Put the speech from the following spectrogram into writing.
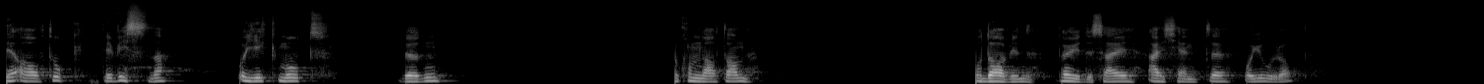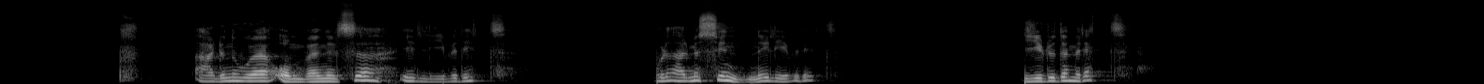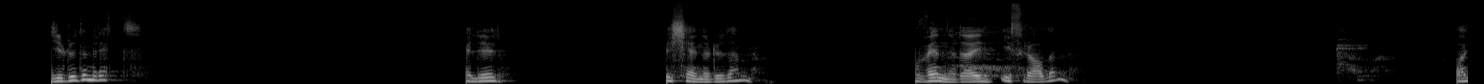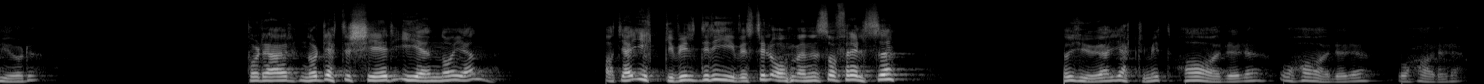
Det avtok, det visna og gikk mot døden. Så kom Natan, og David bøyde seg, erkjente og gjorde opp. Er det noe omvendelse i livet ditt? Hvordan er det med syndene i livet ditt? Gir du dem rett? Gir du dem rett? Eller bekjenner du dem og vender deg ifra dem? Hva gjør du? For det er når dette skjer igjen og igjen, at jeg ikke vil drives til omvendelse og frelse, så gjør jeg hjertet mitt hardere og hardere og hardere.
